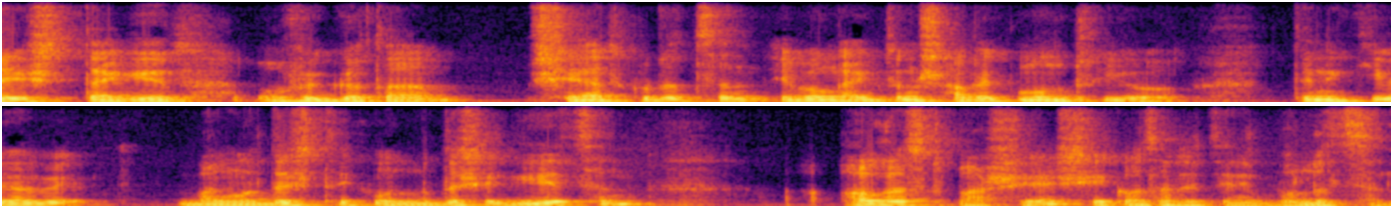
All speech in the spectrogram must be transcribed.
দেশ ত্যাগের অভিজ্ঞতা শেয়ার করেছেন এবং একজন সাবেক মন্ত্রীও তিনি কীভাবে বাংলাদেশ থেকে অন্য দেশে গিয়েছেন, অগস্ট মাসে সে কথাটি তিনি বলেছেন।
